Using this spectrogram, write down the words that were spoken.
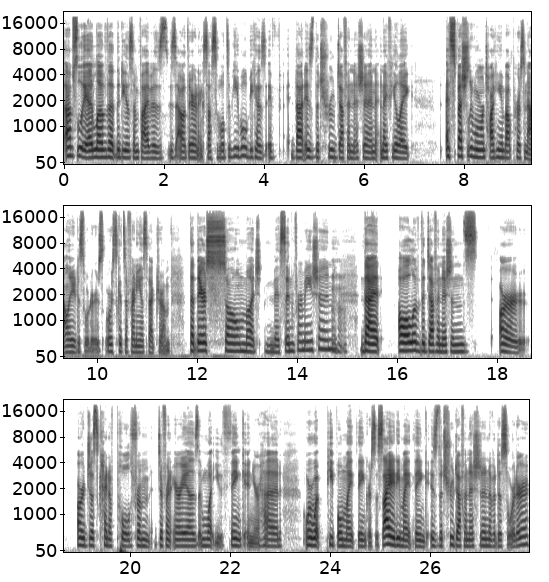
absolutely. I love that the DSM-5 is is out there and accessible to people because if that is the true definition and I feel like especially when we're talking about personality disorders or schizophrenia spectrum that there's so much misinformation mm-hmm. that all of the definitions are are just kind of pulled from different areas and what you think in your head or what people might think or society might think is the true definition of a disorder.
